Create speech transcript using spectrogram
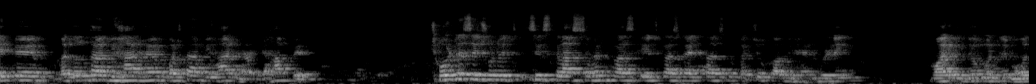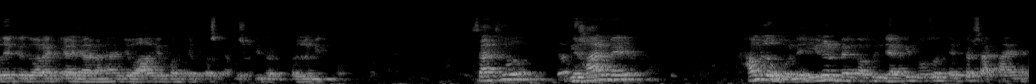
एक बदलता बिहार है, बढ़ता बिहार है, जहाँ पे छोटे से छोटे six class seventh class eight class ninth class के बच्चों का भी हैंड होल्डिंग हमारे उद्योग मंत्री महोदय के द्वारा किया जा रहा है, जो आगे बढ़कर पुष्टि पल्लवित हो। साथियों, बिहार में हम लोगों ने यूनियन बैंक ऑफ़ इंडिया की दो शाखाएँ हैं।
